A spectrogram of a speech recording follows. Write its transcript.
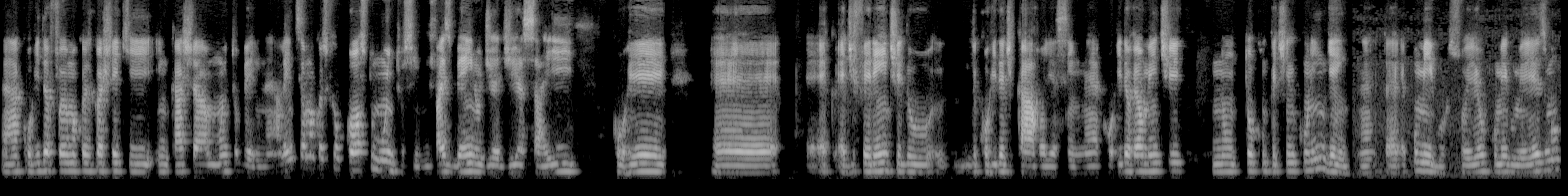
a corrida foi uma coisa que eu achei que encaixa muito bem, né? Além de ser uma coisa que eu gosto muito, assim, me faz bem no dia a dia sair, correr, é, é, é diferente do de corrida de carro ali, assim, né? Corrida eu realmente não estou competindo com ninguém, né? É, é, comigo, sou eu comigo mesmo,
